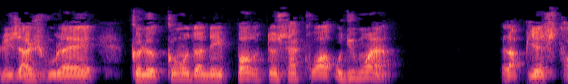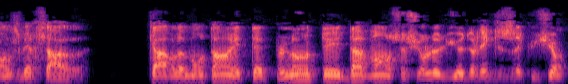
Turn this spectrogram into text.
L'usage voulait que le condamné porte sa croix, ou du moins la pièce transversale, car le montant était planté d'avance sur le lieu de l'exécution.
